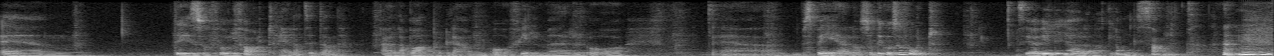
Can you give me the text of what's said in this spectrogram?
eh, det är så full fart hela tiden. Alla barnprogram och filmer och eh, spel och så. Det går så fort. Så jag ville göra något långsamt. Mm.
